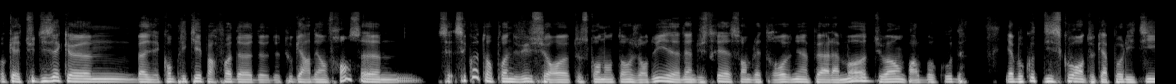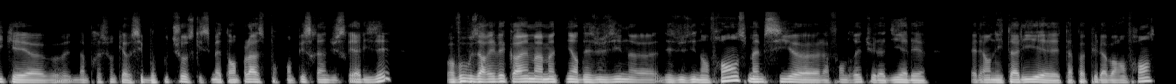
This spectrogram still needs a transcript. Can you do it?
Ok, tu disais que hum, bah, c'est compliqué parfois de, de, de, tout garder en France. Hum, c'est quoi ton point de vue sur euh, tout ce qu'on entend aujourd'hui? L'industrie, elle semble être revenue un peu à la mode. Tu vois, on parle beaucoup de, il y a beaucoup de discours, en tout cas politiques, et euh, l'impression qu'il y a aussi beaucoup de choses qui se mettent en place pour qu'on puisse réindustrialiser. vous, vous arrivez quand même à maintenir des usines, euh, des usines en France, même si la fonderie, tu l'as dit, elle est, elle est en Italie et t'as pas pu l'avoir en France.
